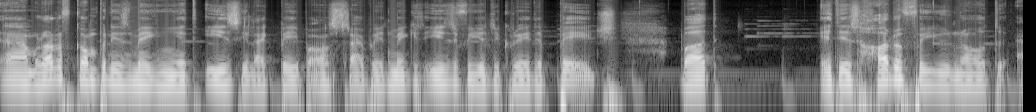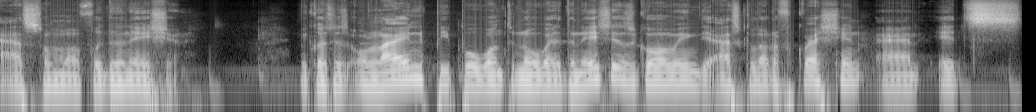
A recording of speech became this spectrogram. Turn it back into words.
um, a lot of companies making it easy, like PayPal and Stripe, it makes it easy for you to create a page, but it is harder for you now to ask someone for donation because it's online people want to know where the donation is going they ask a lot of questions and it's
